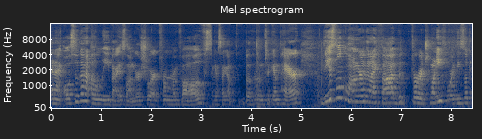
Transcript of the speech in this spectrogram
And I also got a Levi's longer short from Revolve. So I guess I got both of them to compare. These look longer than I thought, but for a 24, these look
